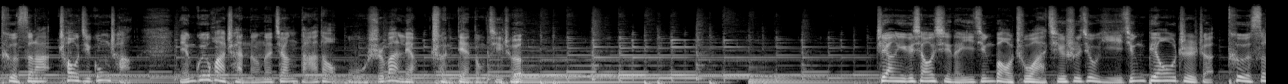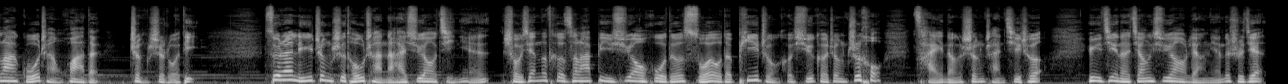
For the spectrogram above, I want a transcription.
特斯拉超级工厂，年规划产能呢将达到五十万辆纯电动汽车。这样一个消息呢一经爆出啊，其实就已经标志着特斯拉国产化的正式落地。虽然离正式投产呢还需要几年，首先呢，特斯拉必须要获得所有的批准和许可证之后才能生产汽车，预计呢将需要两年的时间，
